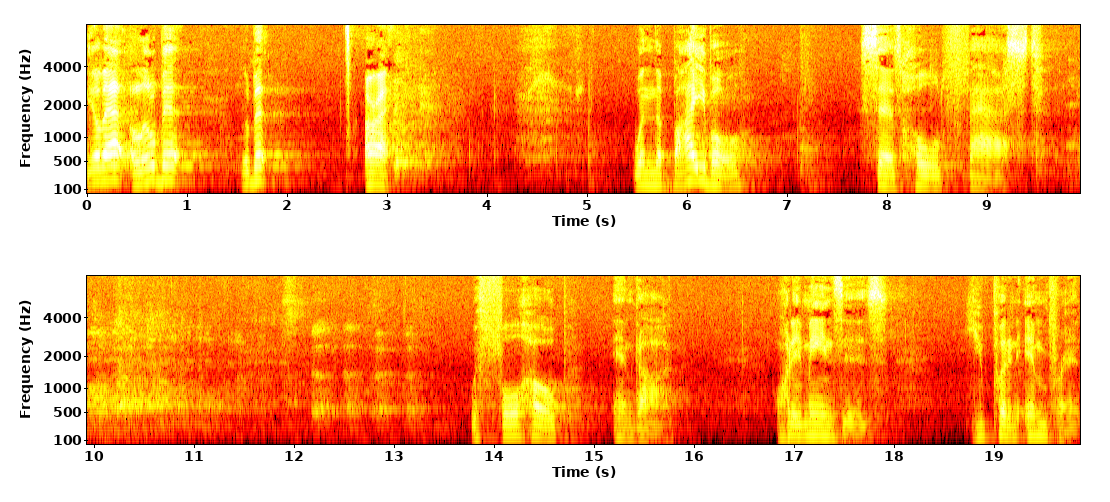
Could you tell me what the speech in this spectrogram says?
Feel that a little bit? A little bit? All right. When the Bible says hold fast with full hope in God, what it means is you put an imprint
